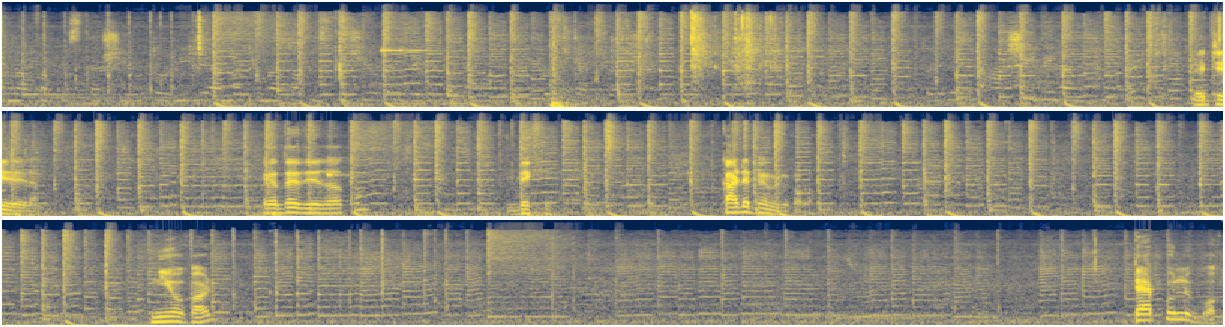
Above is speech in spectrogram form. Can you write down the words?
কুনাফা পিস্তাশিও তো নিলে আমরা কুনাফা পিস্তাশিও তো দেখে আশি দিন আমি এটি দিলাম। এখান থেকে দিয়ে দাও তো। দেখি। কার্ডে পেমেন্ট করো। নিও কার্ড ট্যাপ করলে বল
